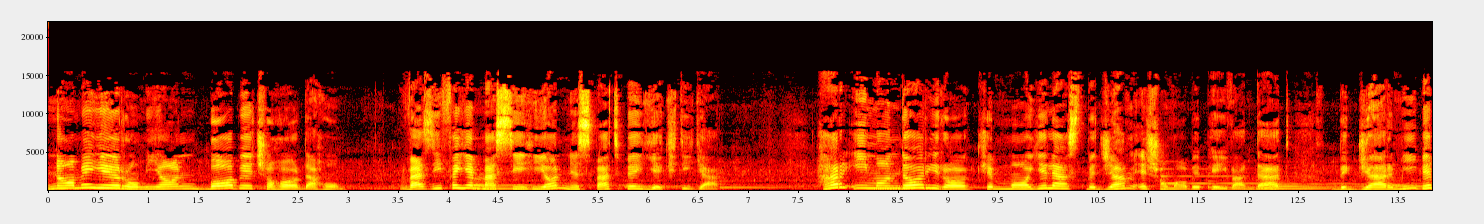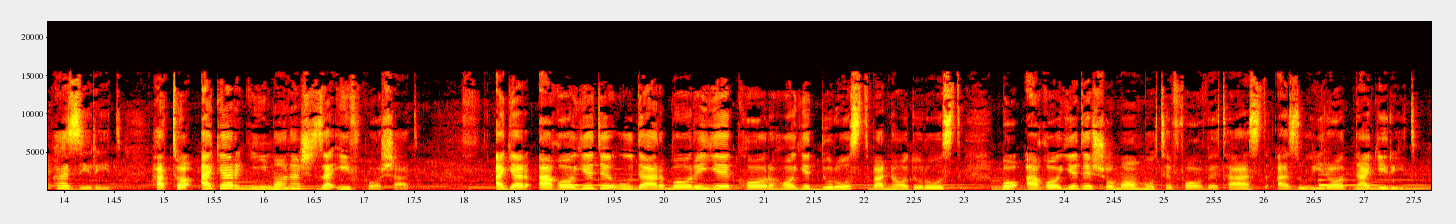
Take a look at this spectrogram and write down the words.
نامه رومیان باب چهاردهم. وظیفه مسیحیان نسبت به یکدیگر. هر ایمانداری را که مایل است به جمع شما بپیوندد به گرمی بپذیرید حتی اگر ایمانش ضعیف باشد. اگر عقاید او درباره کارهای درست و نادرست با عقاید شما متفاوت است از او ایراد نگیرید.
